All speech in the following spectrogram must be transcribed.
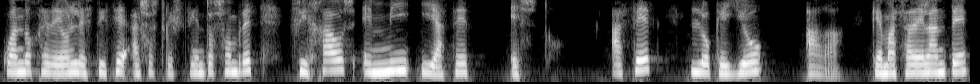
cuando Gedeón les dice a esos 300 hombres, fijaos en mí y haced esto, haced lo que yo haga, que más adelante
